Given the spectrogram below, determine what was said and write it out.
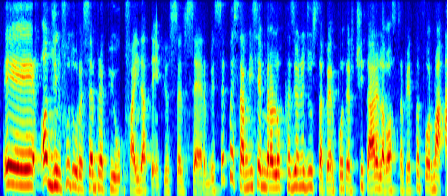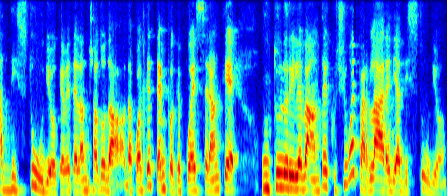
e oggi il futuro è sempre più fai da te, più self-service, e questa mi sembra l'occasione giusta per poter citare la vostra piattaforma AD Studio che avete lanciato da, da qualche tempo e che può essere anche un tool rilevante. Ecco, ci vuoi parlare di AD Studio?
